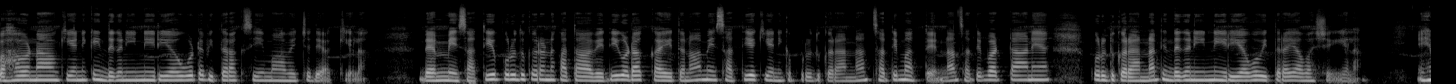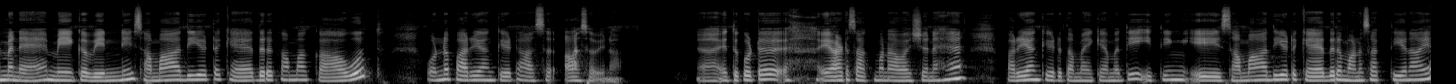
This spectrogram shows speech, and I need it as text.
භාවනාව කියන එක ඉඳගෙන ඉන්න ඉරියව්වට විතරක් සීමා වෙච්ච දෙයක් කියලා. දැන් මේ සතිය පුරුදු කරන කතාවේදී ගොඩක් අය හිතනවා මේ සතිය කියන එක පුරුදු කරන්නත් සතිමත් වෙන්නත් සතිපට්ඨානය පුරුදු කරන්නත් ඉඳගෙන ඉන්න ඉරියව්ව විතරයි අවශ්‍ය කියලා. එහෙම නෑ මේක වෙන්නේ සමාධියට කෑදරකමක් ආවොත් ඔන්න පරයන්කයට ආස ආස වෙනවා. එතකොට එයාට සක්මන අවශ්‍ය නැහැ. පරයන්කයට තමයි කැමති. ඉතින් ඒ සමාධියට කෑදර මනසක් තියන අය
